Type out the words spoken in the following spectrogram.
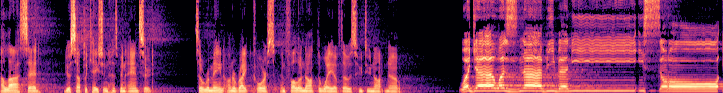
Allah said, Your supplication has been answered. So remain on a right course and follow not the way of those who do not know. وجاوزنا ببني إسرائيل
